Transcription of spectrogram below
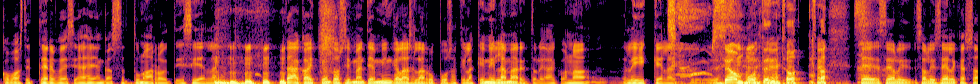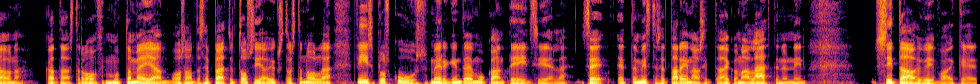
kovasti terveisiä heidän kanssa tunaroitiin siellä. Ja tämä kaikki on tosi, mä en tiedä minkälaisella rupusakilla Kemin lämärit oli aikoinaan liikkeellä. Se on muuten totta. se, se, oli, se oli selkäsauna katastrofi, mutta meidän osalta se päättyi tosiaan 11.0 ja 5 plus 6 merkintöjen mukaan tein siellä. Se, että mistä se tarina on sitten aikoinaan lähtenyt, niin sitä on hyvin vaikea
